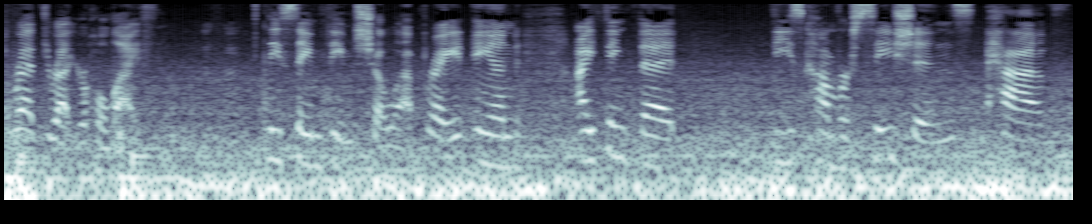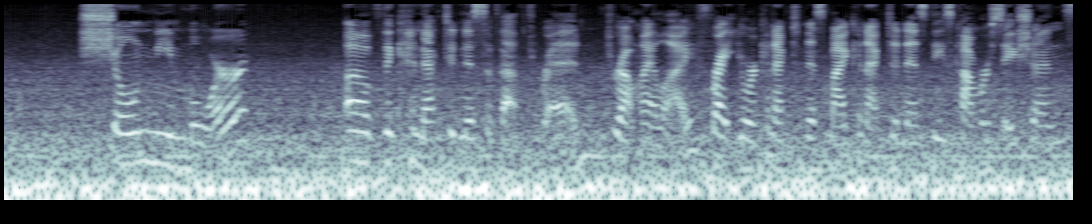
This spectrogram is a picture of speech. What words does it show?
thread throughout your whole life. These same themes show up, right? And I think that these conversations have shown me more of the connectedness of that thread throughout my life, right? Your connectedness, my connectedness, these conversations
